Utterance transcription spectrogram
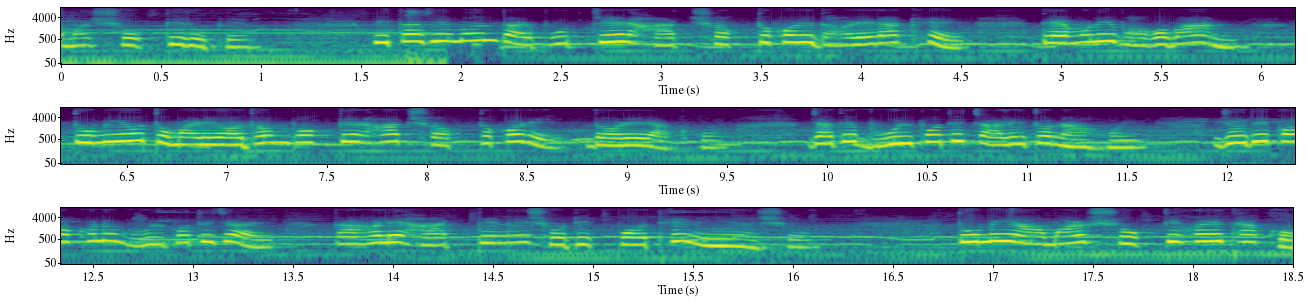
আমার শক্তি রূপে। পিতা যেমন তার পুত্রের হাত শক্ত করে ধরে রাখে, তেমনি ভগবান, তুমিও তোমার এই অধম ভক্তের হাত শক্ত করে ধরে রাখো। যাতে ভুল পথে চালিত না হই। যদি কখনো ভুল পথে যাই, তাহলে হাত টেনে সঠিক পথে নিয়ে আসো। তুমি আমার শক্তি হয়ে থাকো,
